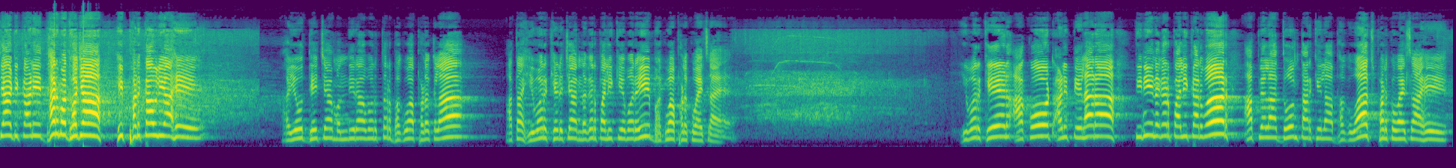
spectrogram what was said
त्या ठिकाणी धर्मध्वजा ही फडकावली आहे. अयोध्येच्या मंदिरावर तर भगवा फडकला आता हिवरखेडच्या नगरपालिकेवरही भगवा फडकवायचा आहे. हिवरखेड आकोट आणि तेल्हारा तिन्ही नगरपालिकांवर आपल्याला दोन तारखेला भगवाच फडकवायचा आहे.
